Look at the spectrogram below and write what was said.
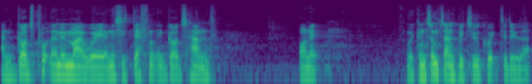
and God's put them in my way, and this is definitely God's hand on it. We can sometimes be too quick to do that.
